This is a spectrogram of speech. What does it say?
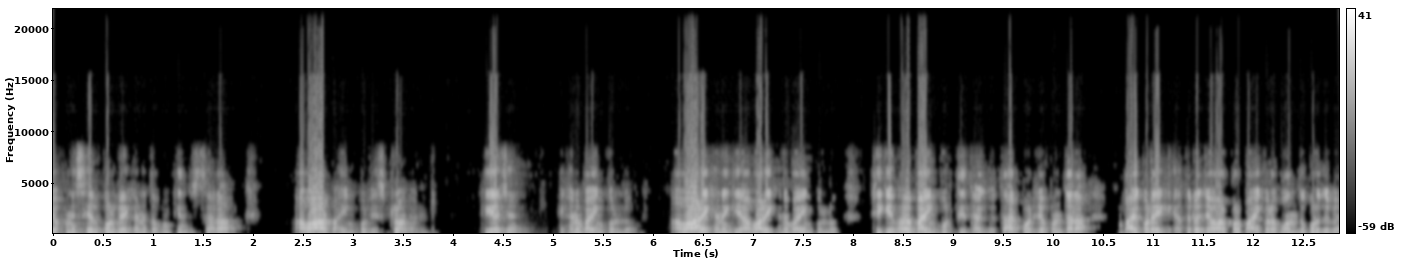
যখনই সেল করবে এখানে, তখন কিন্তু তারা আবার বাইং করবে স্ট্রং হ্যান্ড ঠিক আছে? এখানে বাইং করল। আবার এখানে গিয়ে আবার এখানে বাইং করল। ঠিক এভাবে বাইং করতেই থাকবে। তারপর যখন তারা বাই করা, এতটা যাওয়ার পর বাই করা বন্ধ করে দেবে,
